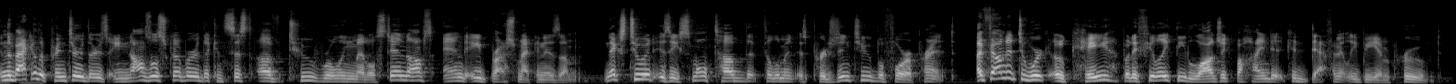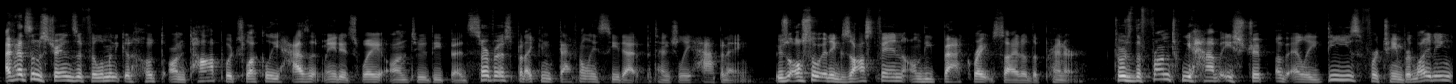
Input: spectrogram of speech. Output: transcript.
In the back of the printer, there's a nozzle scrubber that consists of two rolling metal standoffs and a brush mechanism. Next to it is a small tub that filament is purged into before a print. I found it to work okay, but I feel like the logic behind it could definitely be improved. I've had some strands of filament get hooked on top, which luckily hasn't made its way onto the bed surface, but I can definitely see that potentially happening. There's also an exhaust fan on the back right side of the printer. Towards the front, we have a strip of LEDs for chamber lighting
